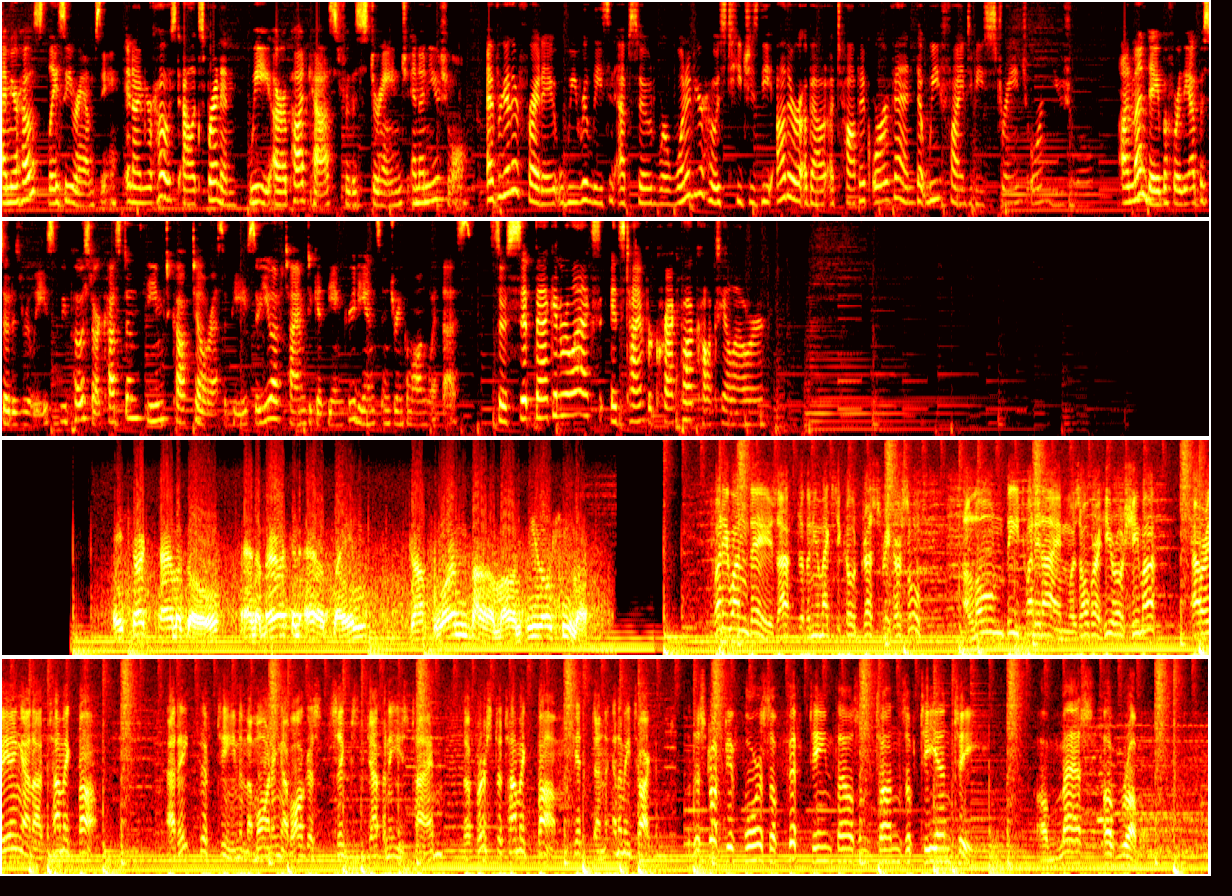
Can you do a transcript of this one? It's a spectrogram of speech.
I'm your host, Lacey Ramsey. And I'm your host, Alex Brennan. We are a podcast for the strange and unusual. Every other Friday, we release an episode where one of your hosts teaches the other about a topic or event that we find to be strange or unusual. On Monday, before the episode is released, we post our custom themed cocktail recipe so you have time to get the ingredients and drink along with us. So sit back and relax. It's time for Crackpot Cocktail Hour. Short time ago, an American airplane dropped one bomb on Hiroshima. 21 days after the New Mexico dress rehearsal, a lone B-29 was over Hiroshima carrying an atomic bomb. At 8.15 in the morning of August 6, Japanese time, the first atomic bomb hit an enemy target. A destructive force of 15,000 tons of TNT, a mass of rubble.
